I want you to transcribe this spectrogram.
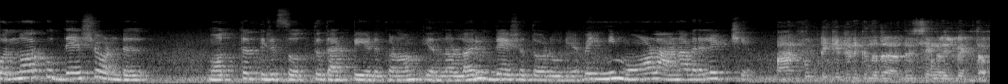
കൊന്നവർക്ക് ഉദ്ദേശമുണ്ട് മൊത്തത്തിൽ സ്വത്ത് തട്ടിയെടുക്കണം എന്നുള്ള ഒരു ഉദ്ദേശത്തോടു കൂടി. അപ്പൊ ഇനി മോളാണ് അവരെ ലക്ഷ്യം. ടിക്കറ്റ് എടുക്കുന്നത് ദൃശ്യങ്ങളിൽ വ്യക്തം.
